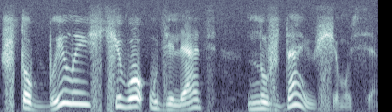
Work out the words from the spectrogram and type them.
чтоб было из чего уделять нуждающемуся.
